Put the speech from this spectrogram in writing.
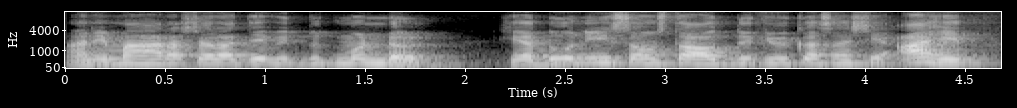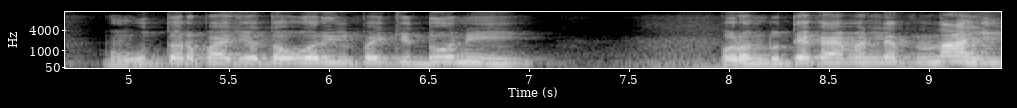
आणि महाराष्ट्र राज्य विद्युत मंडळ ह्या दोन्ही संस्था औद्योगिक विकासाशी आहेत. मग उत्तर पाहिजे होतं वरीलपैकी दोन्ही. परंतु ते काय म्हणल्यात नाही.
